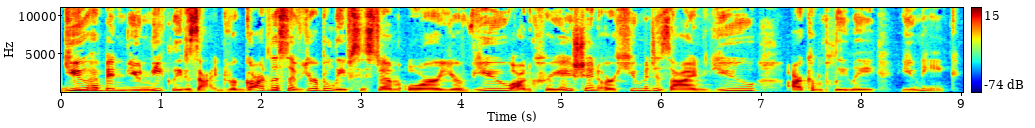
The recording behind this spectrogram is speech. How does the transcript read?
You have been uniquely designed, regardless of your belief system or your view on creation or human design, you are completely unique.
